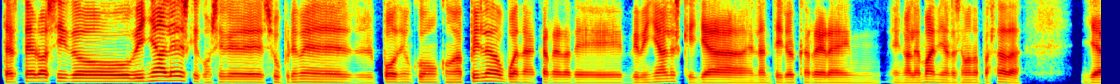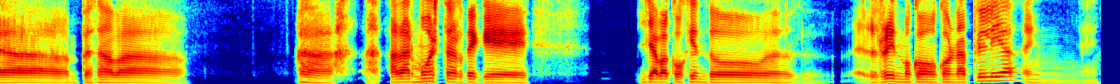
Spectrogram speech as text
Tercero ha sido Viñales, que consigue su primer podium con, con Aprila. Buena carrera de, de Viñales, que ya en la anterior carrera en, en Alemania la semana pasada ya empezaba a, dar muestras de que ya va cogiendo el, ritmo con, la Aprilia. En,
